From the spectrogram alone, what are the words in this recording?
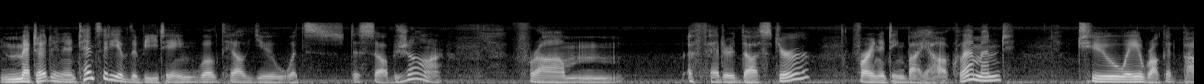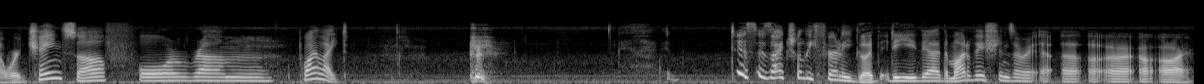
method and intensity of the beating will tell you what's the subgenre, from a feather duster for anything by Hal Clement to a rocket powered chainsaw for um, Twilight. this is actually fairly good. The the, the motivations are, uh, uh, are, are, are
